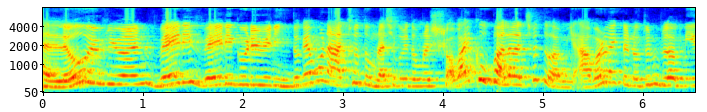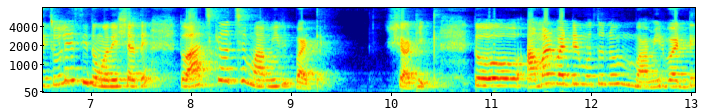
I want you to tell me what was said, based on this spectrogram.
Hello everyone very very good evening তো কেমন আছো তোমরা? আশা করি তোমরা সবাই খুব ভালো আছো। তো আমি আবারও একটা নতুন ব্লগ নিয়ে চলে এসেছি তোমাদের সাথে। তো আজকে হচ্ছে মামির বার্থডে সঠিক। তো আমার বার্থডের মতনও মামির বার্থডে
